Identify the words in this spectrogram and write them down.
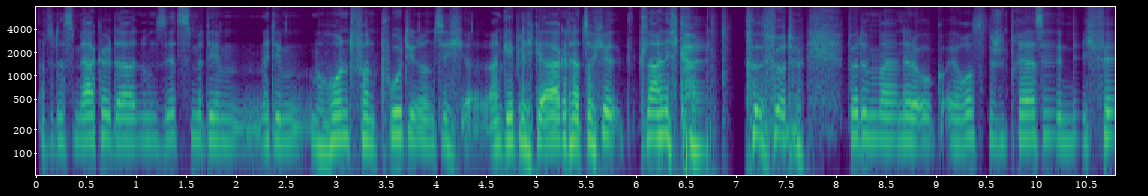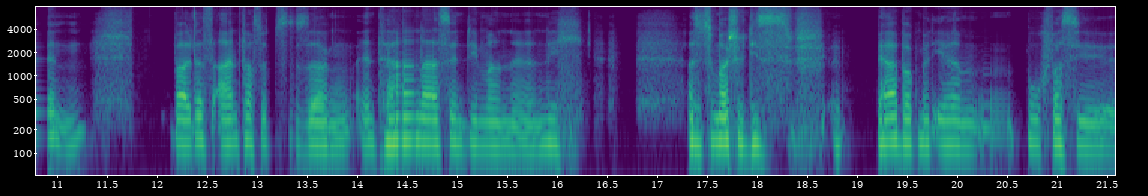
also dass Merkel da nun sitzt mit dem, mit dem Hund von Putin und sich äh, angeblich geärgert hat, solche Kleinigkeiten würde, würde man in der russischen Presse nicht finden, weil das einfach sozusagen Internas sind, die man äh, nicht, also zum Beispiel dieses äh, Baerbock mit ihrem Buch, was sie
